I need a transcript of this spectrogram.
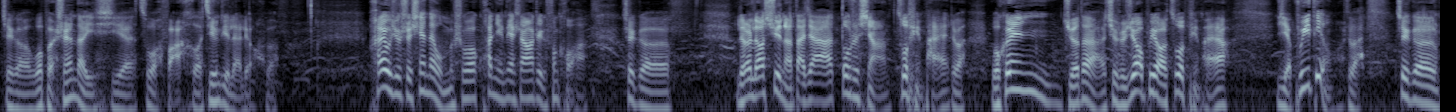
这个我本身的一些做法和经历来聊，好吧？还有就是现在我们说跨境电商这个风口哈，这个。聊来聊去呢，大家都是想做品牌，对吧？我个人觉得啊，就是要不要做品牌啊，也不一定，对吧？这个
